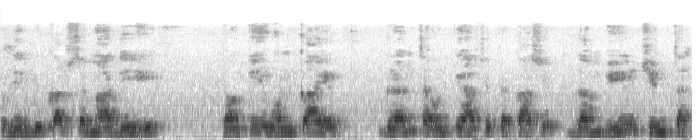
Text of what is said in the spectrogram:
तो निर्विकल्प समाधि, क्योंकि उनका एक ग्रंथ है, उनके यहाँ से प्रकाशित गंभीर चिंतन।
